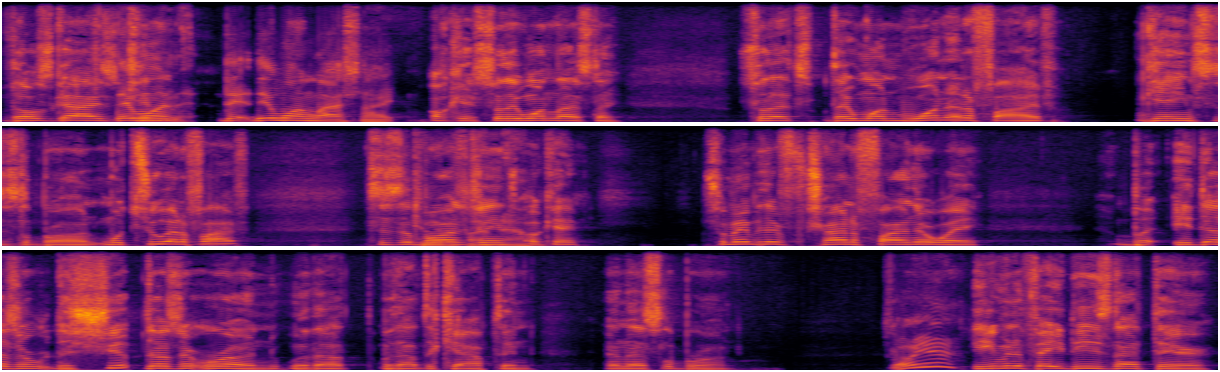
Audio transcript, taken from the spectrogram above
Those guys They can- won. They, they won last night. Okay, so they won last night. So that's they won one out of five games since LeBron. Well, two out of five since LeBron James. now. Okay, so maybe they're trying to find their way, but it doesn't. The ship doesn't run without without the captain, and that's LeBron. Oh yeah. Even if AD's not there,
